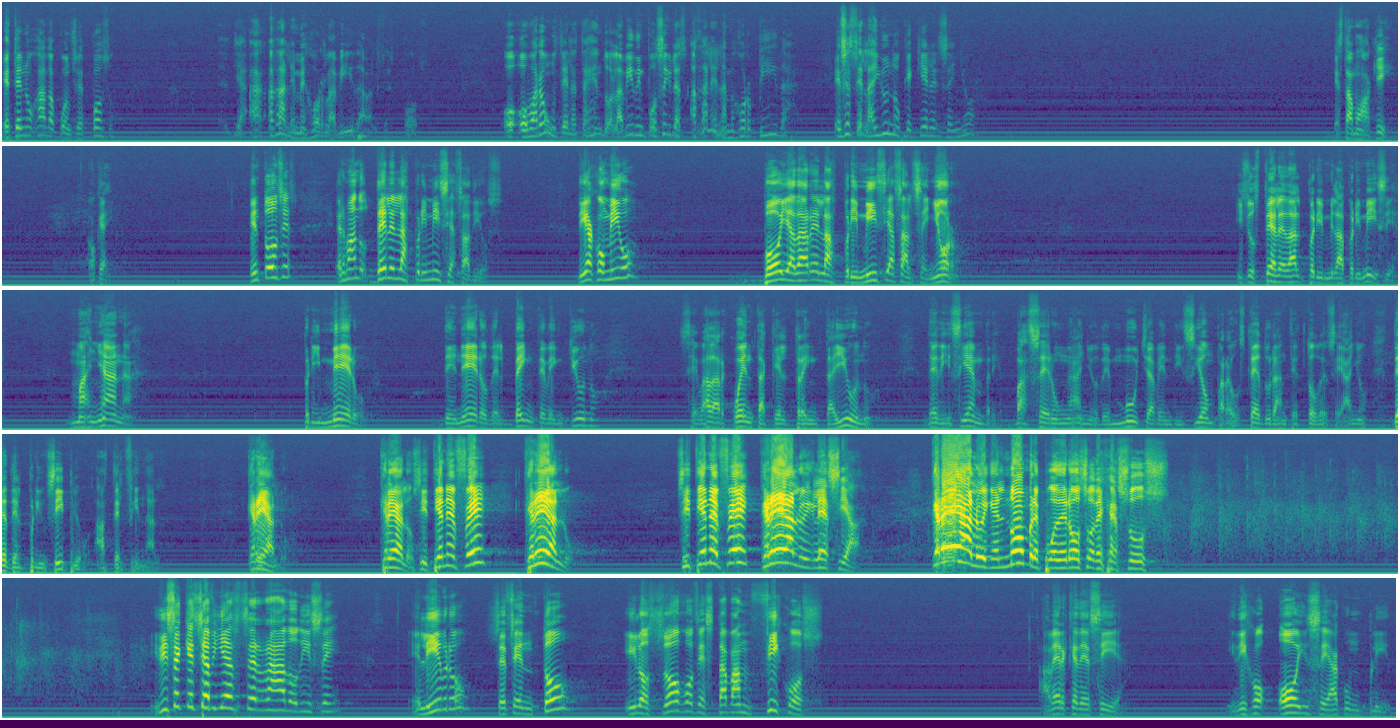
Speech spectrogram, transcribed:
Está enojada con su esposo, hágale mejor la vida a su esposo. O, varón, usted le está haciendo la vida imposible, hágale la mejor vida. Ese es el ayuno que quiere el Señor. Estamos aquí. Ok. Entonces, hermano, dele las primicias a Dios. Diga conmigo, voy a darle las primicias al Señor. Y si usted le da la primicia, mañana, primero de enero del 2021, se va a dar cuenta que el 31 de diciembre va a ser un año de mucha bendición para usted durante todo ese año, desde el principio hasta el final. Créalo, créalo. Si tiene fe, créalo. Si tiene fe, créalo, iglesia. Créalo en el nombre poderoso de Jesús. Y dice que se había cerrado, dice, el libro, se sentó y los ojos estaban fijos. A ver qué decía. Y dijo, hoy se ha cumplido.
